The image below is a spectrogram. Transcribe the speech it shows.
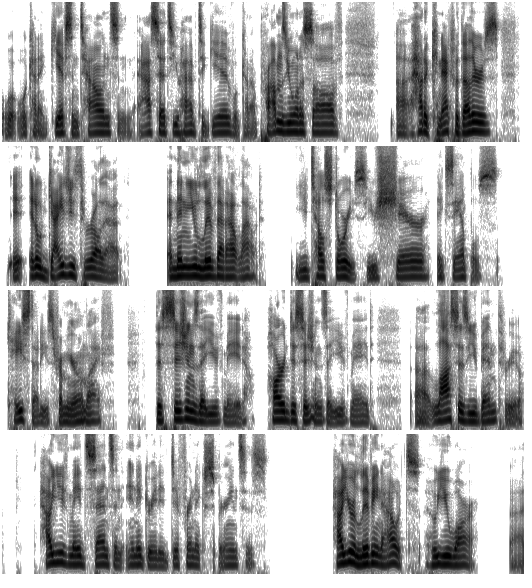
what, what kind of gifts and talents and assets you have to give, what kind of problems you want to solve, uh, how to connect with others. It, it'll guide you through all that. And then you live that out loud. You tell stories, you share examples, case studies from your own life, decisions that you've made, hard decisions that you've made, uh, losses you've been through, how you've made sense and integrated different experiences, how you're living out who you are. Uh,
